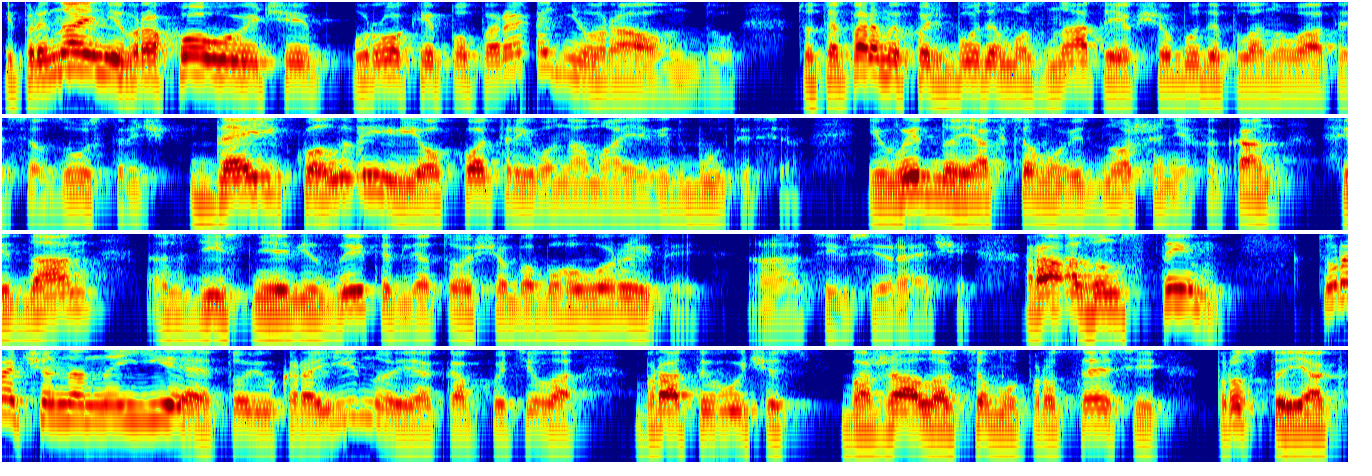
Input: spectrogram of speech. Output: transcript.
І принаймні, враховуючи уроки попереднього раунду, то тепер ми хоч будемо знати, якщо буде плануватися зустріч, де і коли, і о котрій вона має відбутися. І видно, як в цьому відношенні Хакан Фідан е, здійснює візити для того, щоб обговорити е, ці всі речі. Разом з тим, Туреччина не є тою країною, яка б хотіла брати участь, бажала в цьому процесі просто як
